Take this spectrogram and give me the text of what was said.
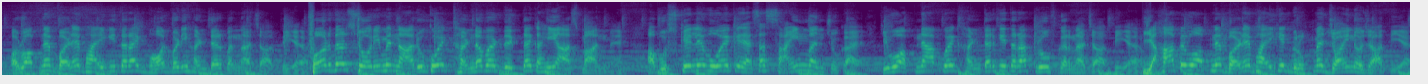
और वो अपने बड़े भाई की तरह एक बहुत बड़ी हंटर बनना चाहती है। फर्दर स्टोरी में नारू को एक थंडरबर्ड दिखता है कहीं आसमान में। अब उसके लिए वो एक ऐसा साइन बन चुका है कि वो अपने आप को एक हंटर की तरह प्रूव करना चाहती है। यहाँ पे वो अपने बड़े भाई के ग्रुप में ज्वाइन हो जाती है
